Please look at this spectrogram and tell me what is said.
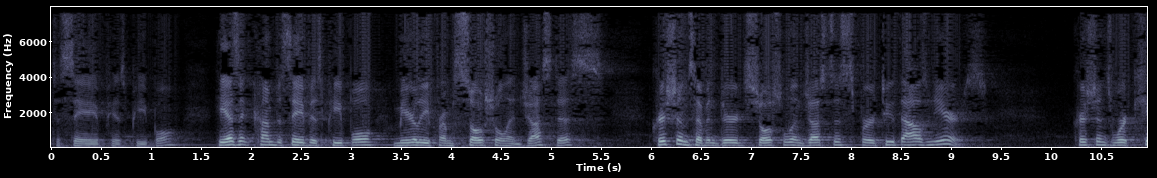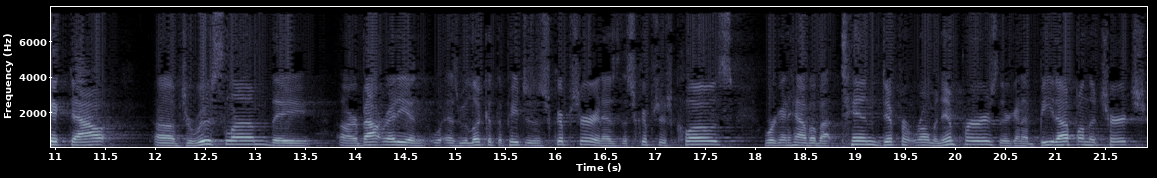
to save his people. He hasn't come to save his people merely from social injustice. Christians have endured social injustice for 2,000 years. Christians were kicked out of Jerusalem. They are about ready, and as we look at the pages of Scripture and as the Scriptures close, we're going to have about 10 different Roman emperors. They're going to beat up on the church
